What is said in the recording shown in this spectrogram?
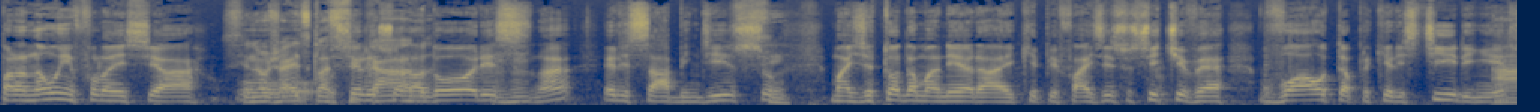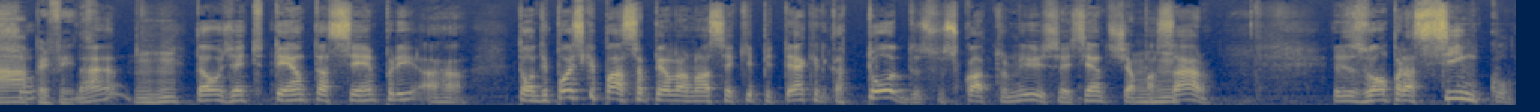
para não influenciar o, já é os selecionadores, uhum. né? Eles sabem disso, Sim. mas de toda maneira a equipe faz isso. Se tiver, volta para que eles tirem ah, isso. Ah, perfeito. Né? Uhum. Então a gente tenta sempre. Uh, então, depois que passa pela nossa equipe técnica, todos os 4.600 já uhum. passaram, eles vão para cinco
